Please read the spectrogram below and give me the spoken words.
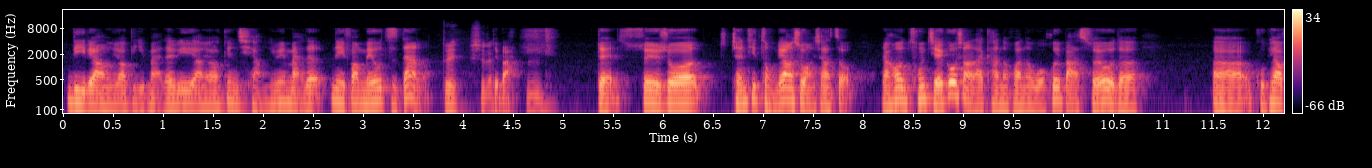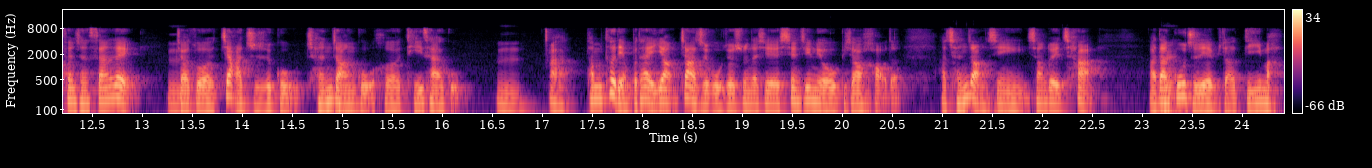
力量要比买的力量要更强，因为买的那方没有子弹了。对，是的，对吧？嗯。对，所以说整体总量是往下走。然后从结构上来看的话呢，我会把所有的呃股票分成三类，叫做价值股、成长股和题材股。嗯啊，它们特点不太一样。价值股就是那些现金流比较好的啊，成长性相对差啊，但估值也比较低嘛。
